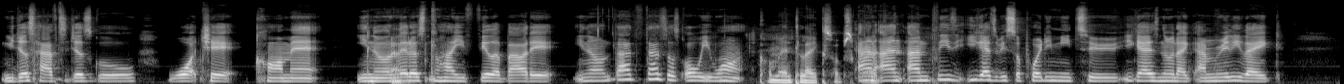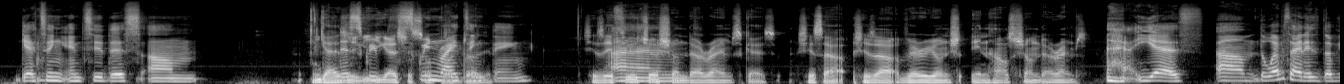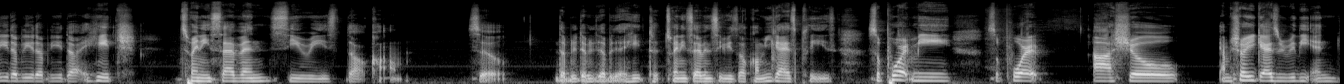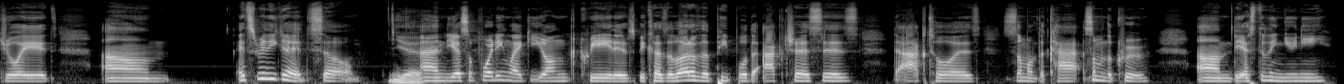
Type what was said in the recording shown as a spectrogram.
You just have to just go watch it, comment, you know, let us know how you feel about it. You know, that's that's just all we want. Comment, like, subscribe. And and and please, you guys will be supporting me too. You guys know, like I'm really like getting into this um guys, this you, script, you guys screenwriting thing. She's a future And- Shonda Rhimes, guys. She's our she's our very own in-house Shonda Rhimes. yes. Um, the website is www.h27series.com. So www.h27series.com. You guys, please support me, support our show. I'm sure you guys will really enjoy it. Um, it's really good. So Yeah. and you're supporting like young creatives because a lot of the people the actresses the actors some of the cat some of the crew um they are still in uni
